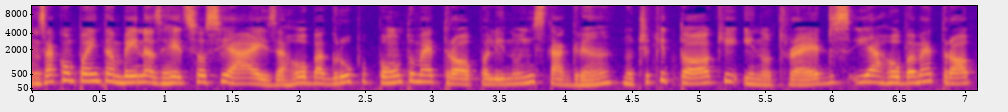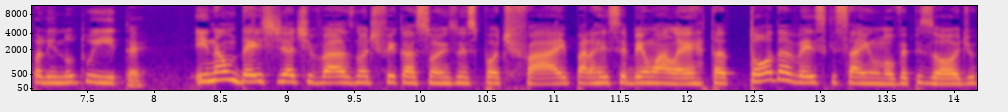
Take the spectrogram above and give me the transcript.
Nos acompanhe também nas redes sociais, arroba grupo.metrópole no Instagram, no TikTok e no Threads e arroba metrópole no Twitter. E não deixe de ativar as notificações no Spotify para receber um alerta toda vez que sair um novo episódio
